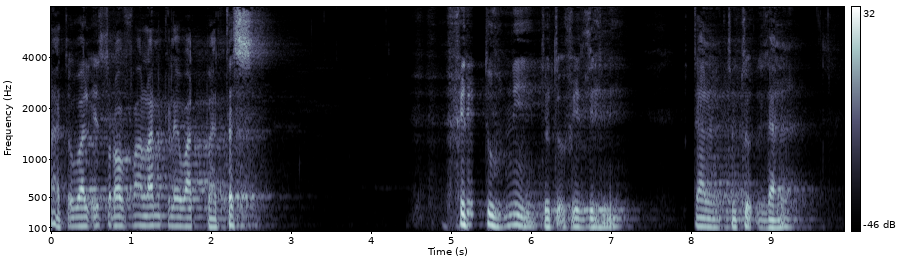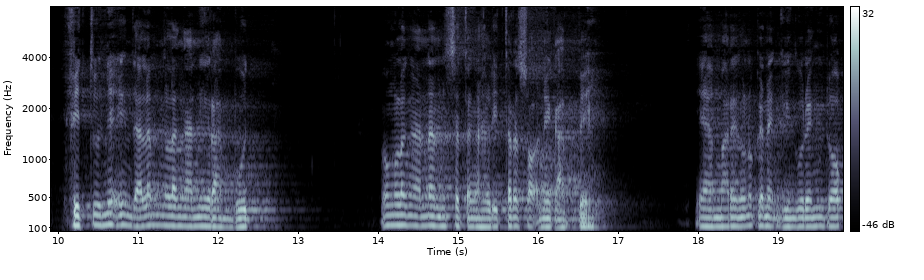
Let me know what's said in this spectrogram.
atau wal israfa lan kelewat batas. Fit tuhni tutuk fitihni dal duduk dal fitune ing dalam ngelengani rambut. Wong lenganan setengah liter sokne kabeh. Ya mari ngono kena goreng dok.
